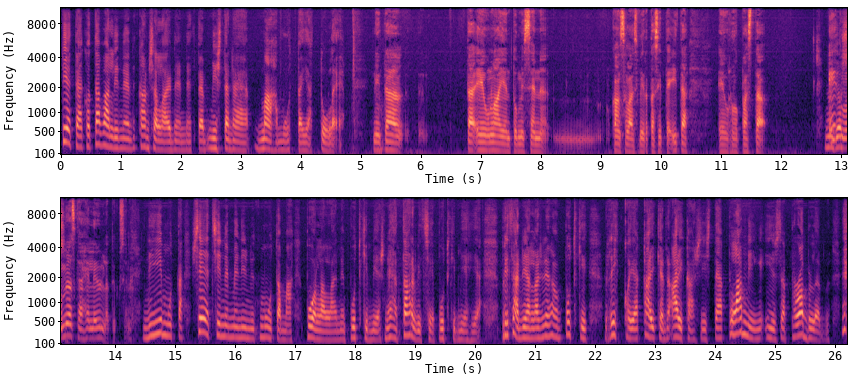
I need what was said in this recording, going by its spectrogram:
tietääkö tavallinen kansalainen, että mistä nämä maahanmuuttajat tulee? Niin tämä, tämä EUn laajentumisen kansalaisvirta sitten Itä-Euroopasta No Ei jos... tullut myöskään heille yllätyksenä. Niin, mutta se, että sinne meni nyt muutama puolalainen putkimies, nehän tarvitsee putkimiehiä. Britannialla ne on putkirikkoja kaiken aikaa, siis tämä plumbing is a problem.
